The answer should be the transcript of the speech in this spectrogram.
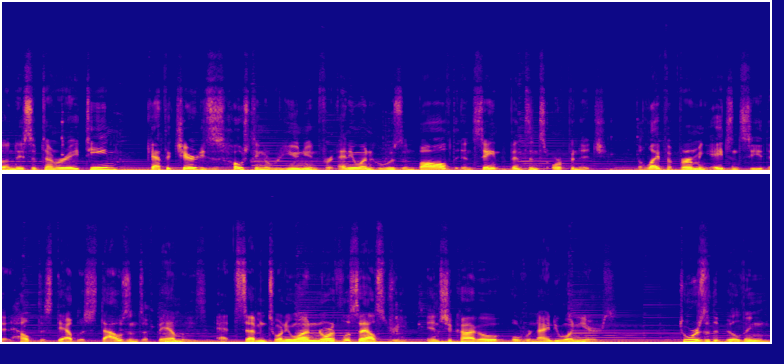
Sunday, September 18, Catholic Charities is hosting a reunion for anyone who was involved in St. Vincent's Orphanage, the life affirming agency that helped establish thousands of families at 721 North LaSalle Street in Chicago over 91 years. Tours of the building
